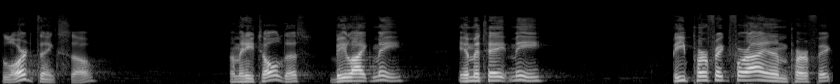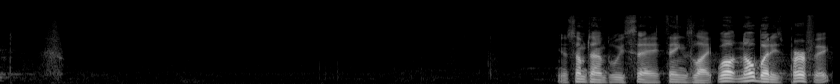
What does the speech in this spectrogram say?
The Lord thinks so. I mean, He told us, be like me, imitate me, be perfect, for I am perfect. You know, sometimes we say things like, well, nobody's perfect.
